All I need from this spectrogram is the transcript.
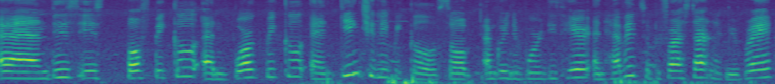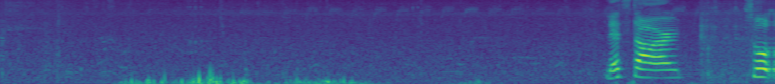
and this is buff pickle and pork pickle and king chili pickle. So I'm going to pour this here and have it. So before I start, let me pray. Let's start. So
